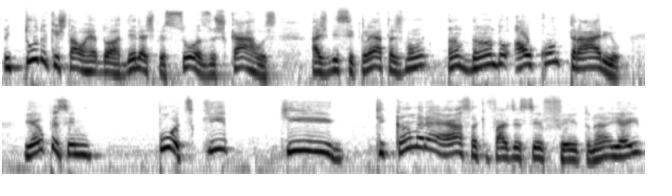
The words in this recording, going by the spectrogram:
e tudo que está ao redor dele, as pessoas, os carros, as bicicletas, vão andando ao contrário. E aí eu pensei, putz, que, que, que câmera é essa que faz esse efeito, né? E aí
